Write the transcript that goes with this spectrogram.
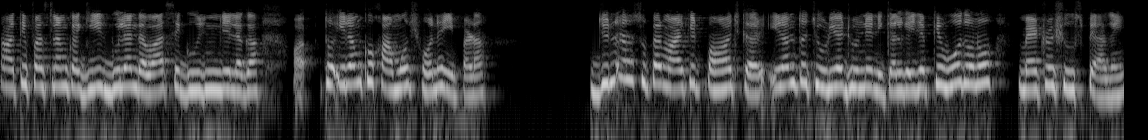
عاطف اسلم کا گیت بلند آواز سے گونجنے لگا تو ارم کو خاموش ہونا ہی پڑا۔ جنہ سپر مارکیٹ پہنچ کر ارم تو چوڑیاں ڈھونڈنے نکل گئی، جبکہ وہ دونوں میٹرو شوز پہ آ گئیں۔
